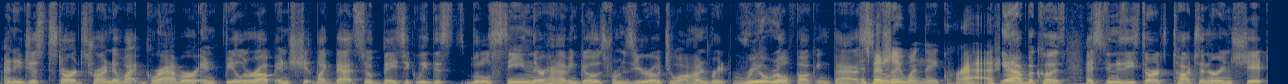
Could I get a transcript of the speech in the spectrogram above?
And he just starts trying to like grab her and feel her up and shit like that. So basically, this little scene they're having goes from zero to a 100 real, real fucking fast. So- Especially when they crash. Yeah, because as soon as he starts touching her and shit,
